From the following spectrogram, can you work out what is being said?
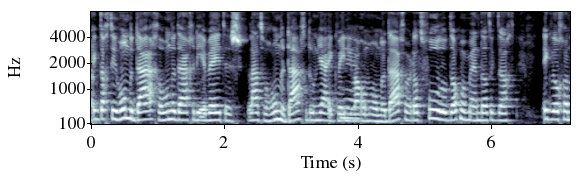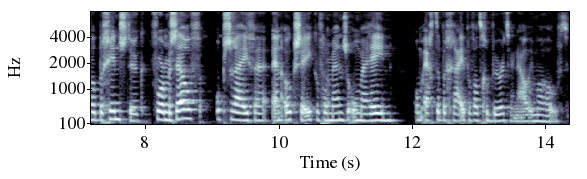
Ik dacht, die honderd dagen, honderd dagen diabetes. Laten we honderd dagen doen. Ja, ik weet niet waarom honderd dagen. Maar dat voelde op dat moment dat ik dacht... Ik wil gewoon dat beginstuk voor mezelf opschrijven. En ook zeker voor mensen om me heen om echt te begrijpen wat gebeurt er nou in mijn hoofd.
